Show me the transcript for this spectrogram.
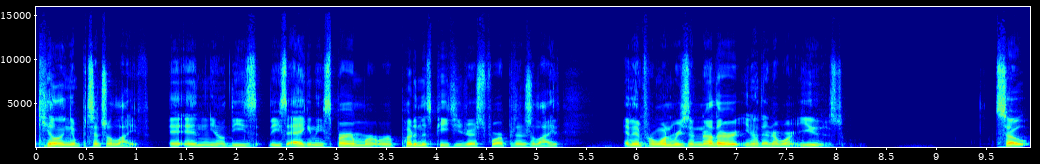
killing a potential life. And, and you know, these these egg and these sperm were, were put in this petri dish for a potential life, and then for one reason or another, you know, they weren't used. So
